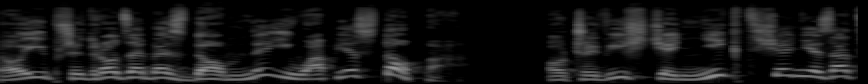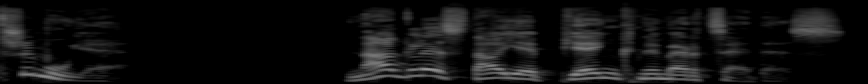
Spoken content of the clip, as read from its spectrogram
Stoi przy drodze bezdomny i łapie stopa. Oczywiście nikt się nie zatrzymuje. Nagle staje piękny Mercedes.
